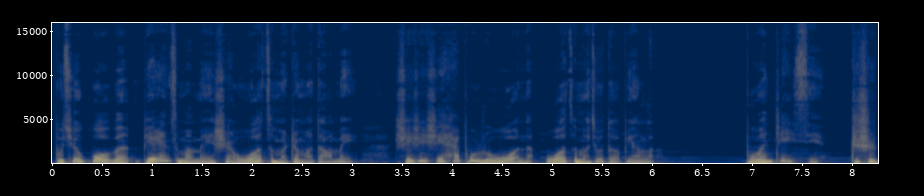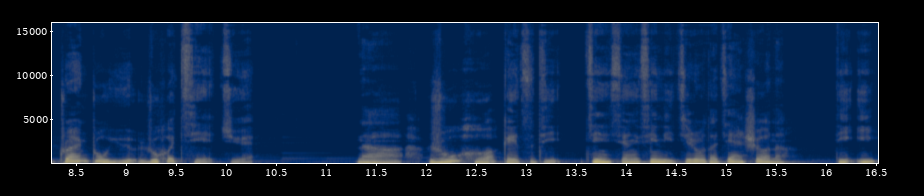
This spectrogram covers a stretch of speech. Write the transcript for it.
不去过问别人怎么没事，我怎么这么倒霉？谁谁谁还不如我呢？我怎么就得病了？不问这些，只是专注于如何解决。那如何给自己进行心理肌肉的建设呢？第一，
